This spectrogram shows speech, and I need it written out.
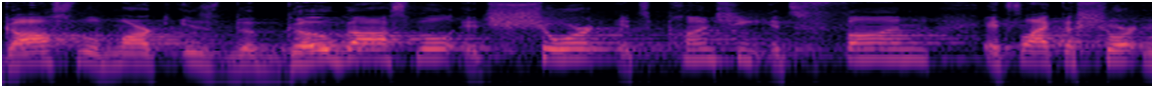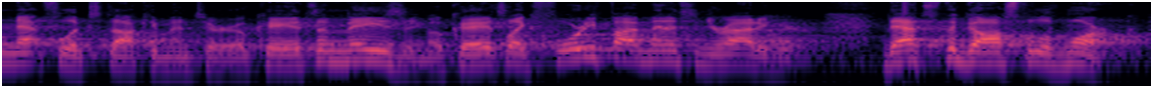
Gospel of Mark is the go gospel. It's short, it's punchy, it's fun. It's like a short Netflix documentary, okay? It's amazing, okay? It's like 45 minutes and you're out of here. That's the Gospel of Mark.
